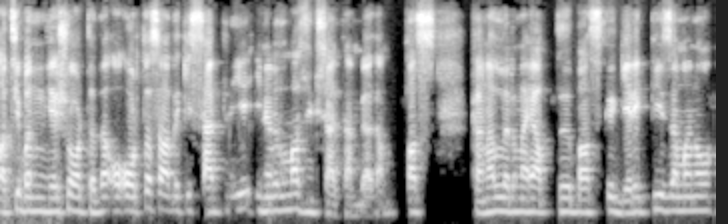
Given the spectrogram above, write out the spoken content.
Atiba'nın yaşı ortada. O orta sahadaki sertliği inanılmaz yükselten bir adam. Pas kanallarına yaptığı baskı, gerektiği zaman o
